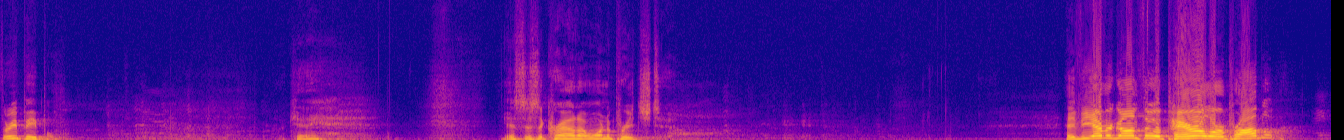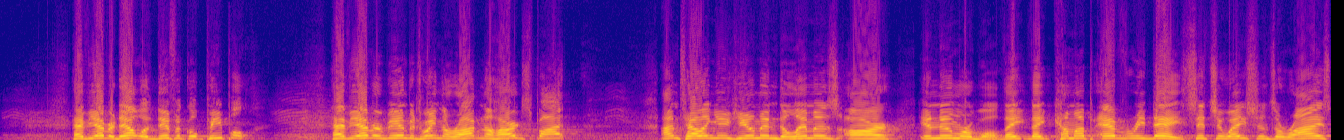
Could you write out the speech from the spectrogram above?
Three people. Okay. This is the crowd I want to preach to. Have you ever gone through a peril or a problem? Have you ever dealt with difficult people? Have you ever been between the rock and the hard spot? I'm telling you, human dilemmas are innumerable. They, they come up every day. Situations arise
